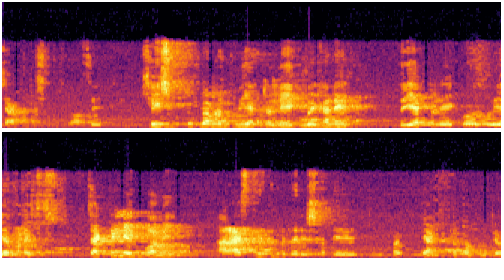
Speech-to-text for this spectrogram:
চারটা সূত্র আছে, সেই সূত্রগুলো আমরা দুই একটা লিখব এখানে, দুই একটা লিখব, দুই মানে চারটেই লিখব আমি। আর আজকে তোমাদের সাথে একটা বা দুটো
